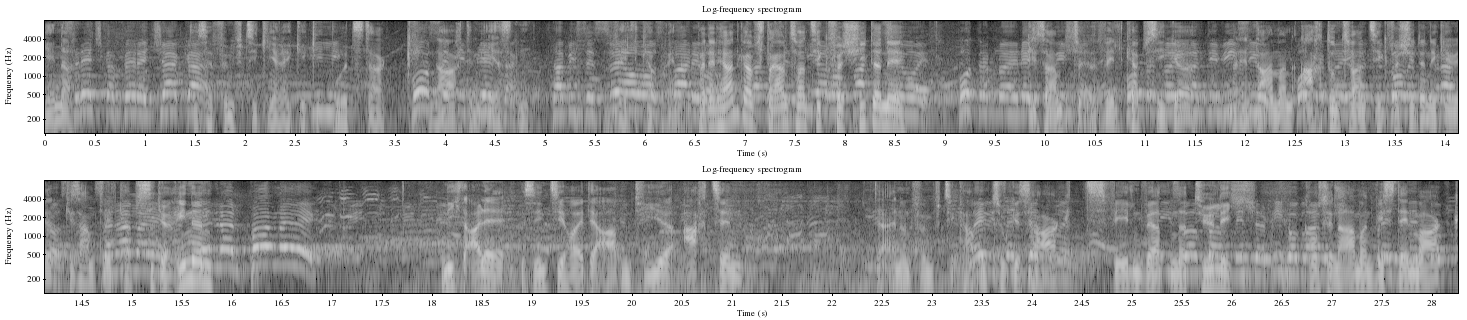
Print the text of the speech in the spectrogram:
Jänner, dieser 50-jährige Geburtstag nach dem ersten Weltcuprennen. Bei den Herren gab es 23 verschiedene Gesamtweltcupsieger, bei den Damen 28 verschiedene Gesamtweltcupsiegerinnen. Nicht alle sind sie heute Abend hier, 18 der 51 haben zugesagt. Fehlen werden natürlich große Namen wie Stenmark,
